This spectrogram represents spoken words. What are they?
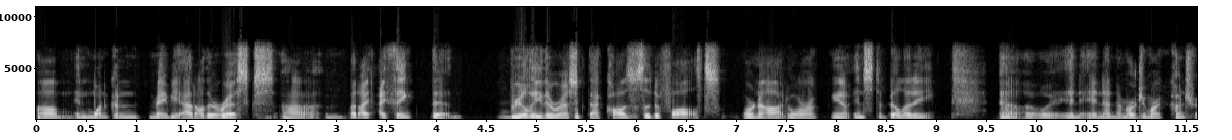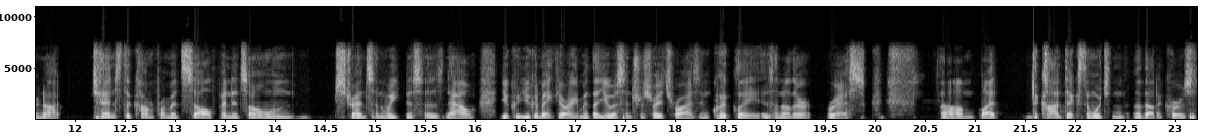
Um, and one can maybe add other risks. Uh, but I, I think that really the risk that causes a default or not, or you know, instability uh, in, in an emerging market country or not, tends to come from itself and its own strengths and weaknesses. Now, you could you could make the argument that U.S. interest rates rising quickly is another risk, um, but the context in which that occurs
